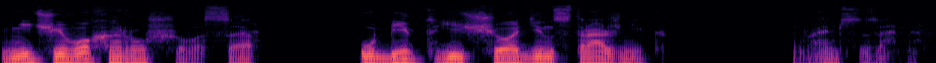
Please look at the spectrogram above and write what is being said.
Ничего хорошего, сэр. Убит еще один стражник. Ваймс замер.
